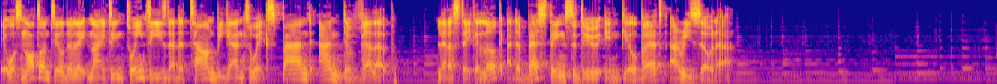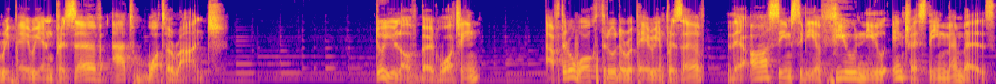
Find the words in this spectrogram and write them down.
It was not until the late 1920s that the town began to expand and develop. Let us take a look at the best things to do in Gilbert, Arizona. Riparian Preserve at Water Ranch. Do you love bird watching? After a walk through the Riparian Preserve, there are seems to be a few new interesting members.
